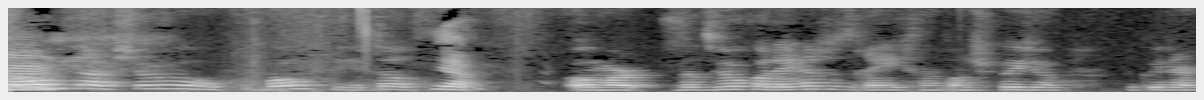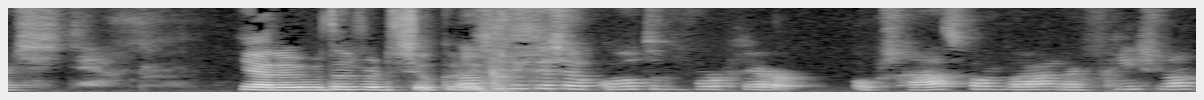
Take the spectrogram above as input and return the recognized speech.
Maar, Oh ja, zo, boven je, dat. ja. Oh, maar dat wil ik alleen als het regent, want anders kun je zo, dan kun je daar sterk. Ja, dat, dat wordt dus ook Dat vind ik dus zo cool. Toen vorig jaar op schaatskamp waren naar Friesland.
